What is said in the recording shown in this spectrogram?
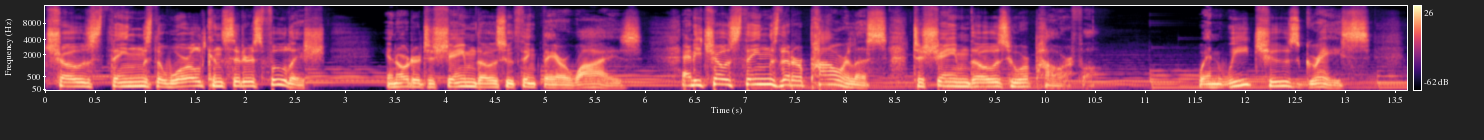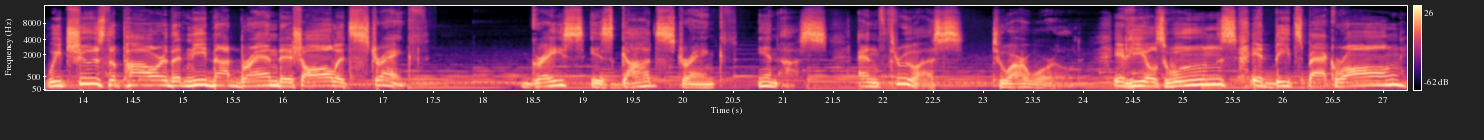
chose things the world considers foolish in order to shame those who think they are wise. And he chose things that are powerless to shame those who are powerful. When we choose grace, we choose the power that need not brandish all its strength. Grace is God's strength in us and through us to our world. It heals wounds, it beats back wrong,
